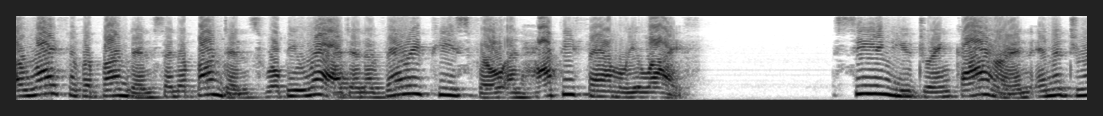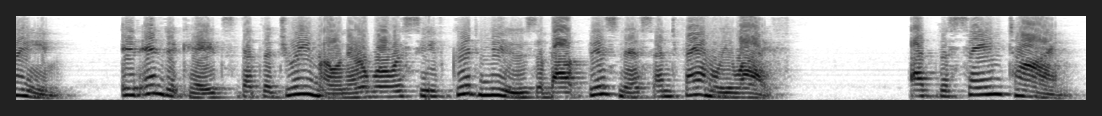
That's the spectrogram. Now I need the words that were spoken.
A life of abundance and abundance will be led and a very peaceful and happy family life. Seeing you drink ayran in a dream. It indicates that the dream owner will receive good news about business and family life. At the same time,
